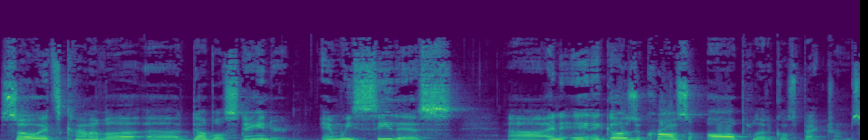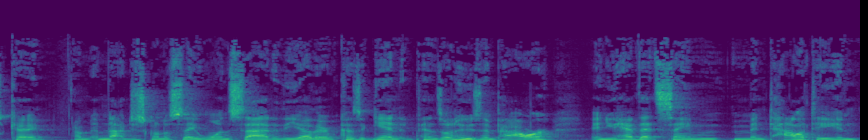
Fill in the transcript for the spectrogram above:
So it's kind of a, a double standard. And we see this, uh, and, it, and, it, goes across all political spectrums, okay? I'm, I'm not just going to say one side or the other because, again, it depends on who's in power and you have that same mentality. And,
